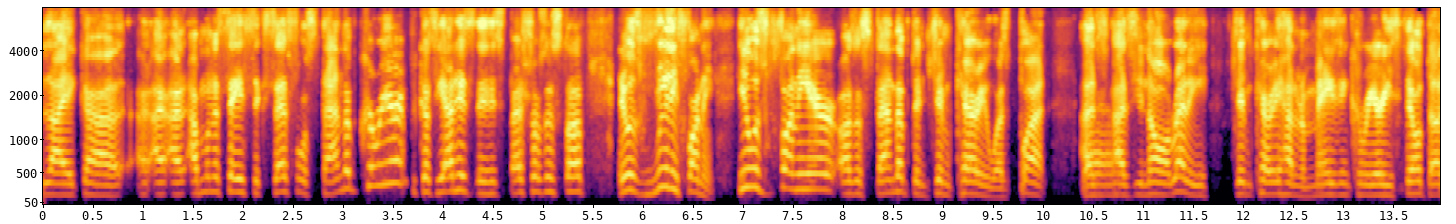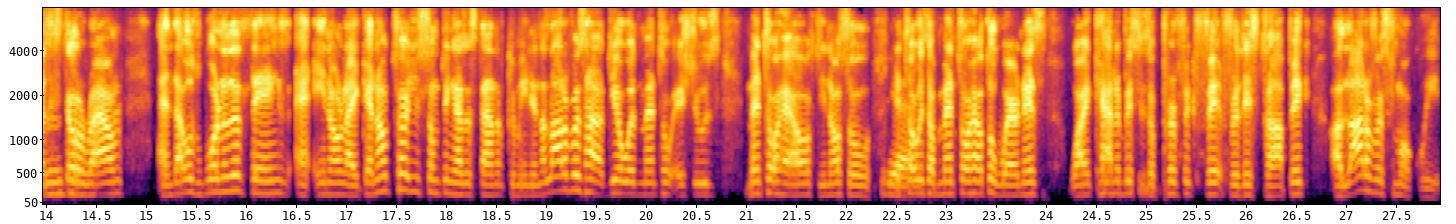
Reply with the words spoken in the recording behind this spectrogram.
like uh, I, I I'm gonna say successful stand up career because he had his his specials and stuff. It was really funny. He was funnier as a stand up than Jim Carrey was, but as as you know already, Jim Carrey had an amazing career. He still does. He's still Mhm. around, and that was one of the things. And you know, like, and I'll tell you something as a stand-up comedian. A lot of us have deal with mental issues, mental health. You know, so it's always a mental health awareness. Why cannabis is a perfect fit for this topic. A lot of us smoke weed.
